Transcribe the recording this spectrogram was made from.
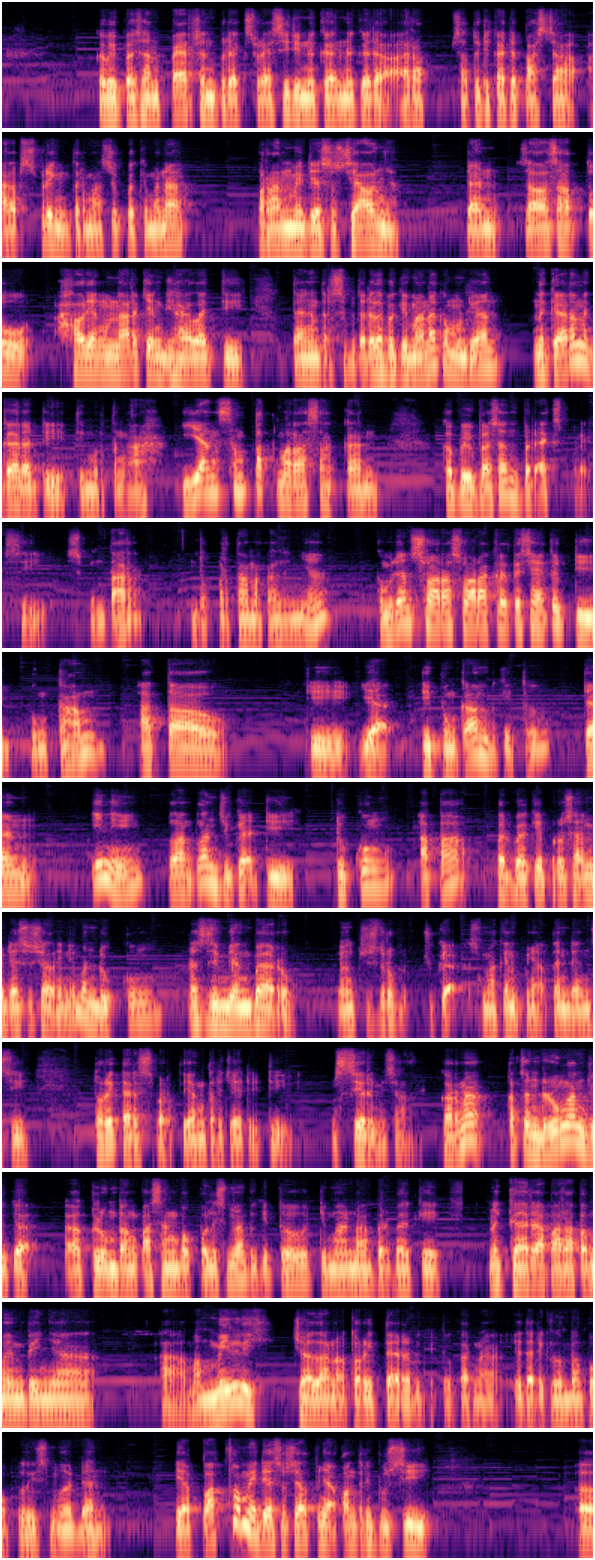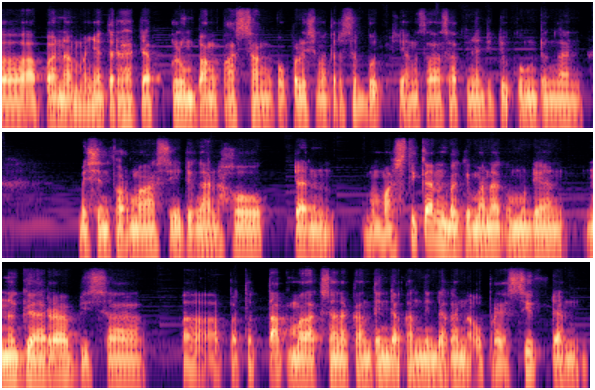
kebebasan pers dan berekspresi di negara-negara Arab satu dekade pasca Arab Spring termasuk bagaimana peran media sosialnya. Dan salah satu hal yang menarik yang di-highlight di tayangan tersebut adalah bagaimana kemudian negara-negara di Timur Tengah yang sempat merasakan kebebasan berekspresi sebentar untuk pertama kalinya. Kemudian suara-suara kritisnya itu dibungkam atau di ya dibungkam begitu dan ini pelan-pelan juga didukung apa berbagai perusahaan media sosial ini mendukung rezim yang baru yang justru juga semakin punya tendensi otoriter seperti yang terjadi di Mesir misalnya. Karena kecenderungan juga uh, gelombang pasang populisme begitu di mana berbagai negara para pemimpinnya uh, memilih jalan otoriter begitu karena ya tadi gelombang populisme dan ya platform media sosial punya kontribusi uh, apa namanya terhadap gelombang pasang populisme tersebut yang salah satunya didukung dengan misinformasi dengan hoax dan memastikan bagaimana kemudian negara bisa uh, apa tetap melaksanakan tindakan-tindakan opresif dan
